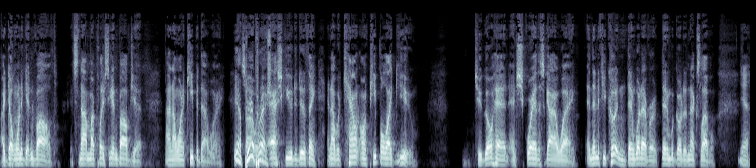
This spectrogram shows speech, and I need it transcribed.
I don't want to get involved. It's not my place to get involved yet. And I want to keep it that way. Yeah, So I peer would pressure. ask you to do the thing, and I would count on people like you to go ahead and square this guy away. And then if you couldn't, then whatever, then we'd go to the next level. yeah,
